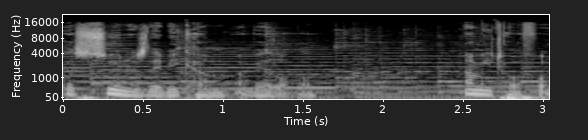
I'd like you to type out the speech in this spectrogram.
as soon as they become available. Amitofo.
